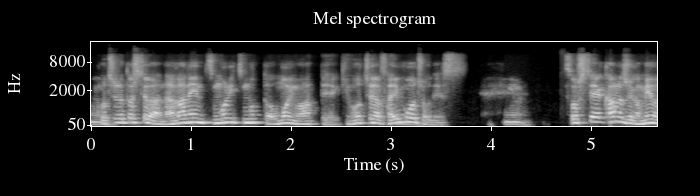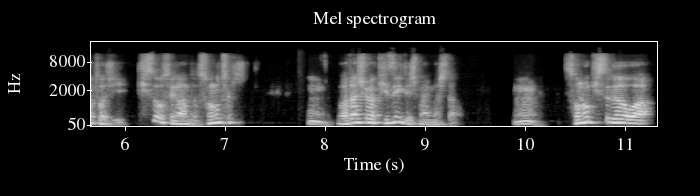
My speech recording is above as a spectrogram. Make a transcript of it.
うんこちらとしては長年積もり積もった思いもあって気持ちは最高潮です。うん。そして彼女が目を閉じ、キスをせがんだその時、うん私は気づいてしまいました。うん。そのキス顔は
